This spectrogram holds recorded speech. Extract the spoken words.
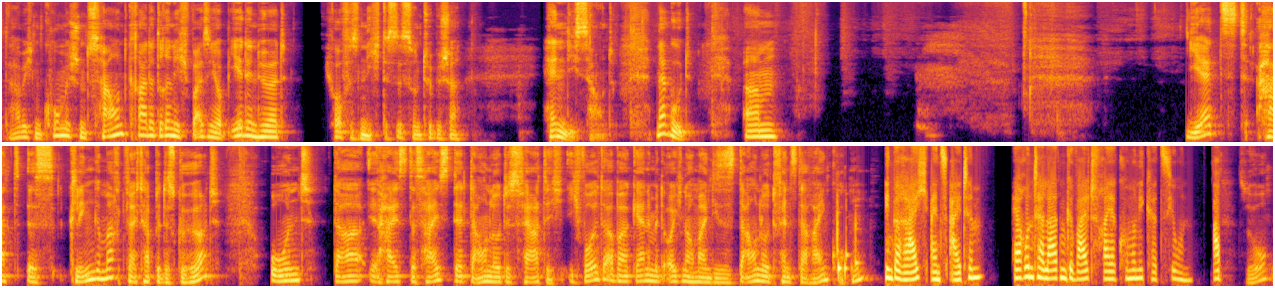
da habe ich einen komischen Sound gerade drin. Ich weiß nicht, ob ihr den hört. Ich hoffe es nicht. Das ist so ein typischer Handy-Sound. Na gut. Ähm, jetzt hat es Kling gemacht. Vielleicht habt ihr das gehört. Und da heißt, das heißt, der Download ist fertig. Ich wollte aber gerne mit euch nochmal in dieses Download-Fenster reingucken. Im Bereich 1 Item. Herunterladen gewaltfreier Kommunikation. Ab. So,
